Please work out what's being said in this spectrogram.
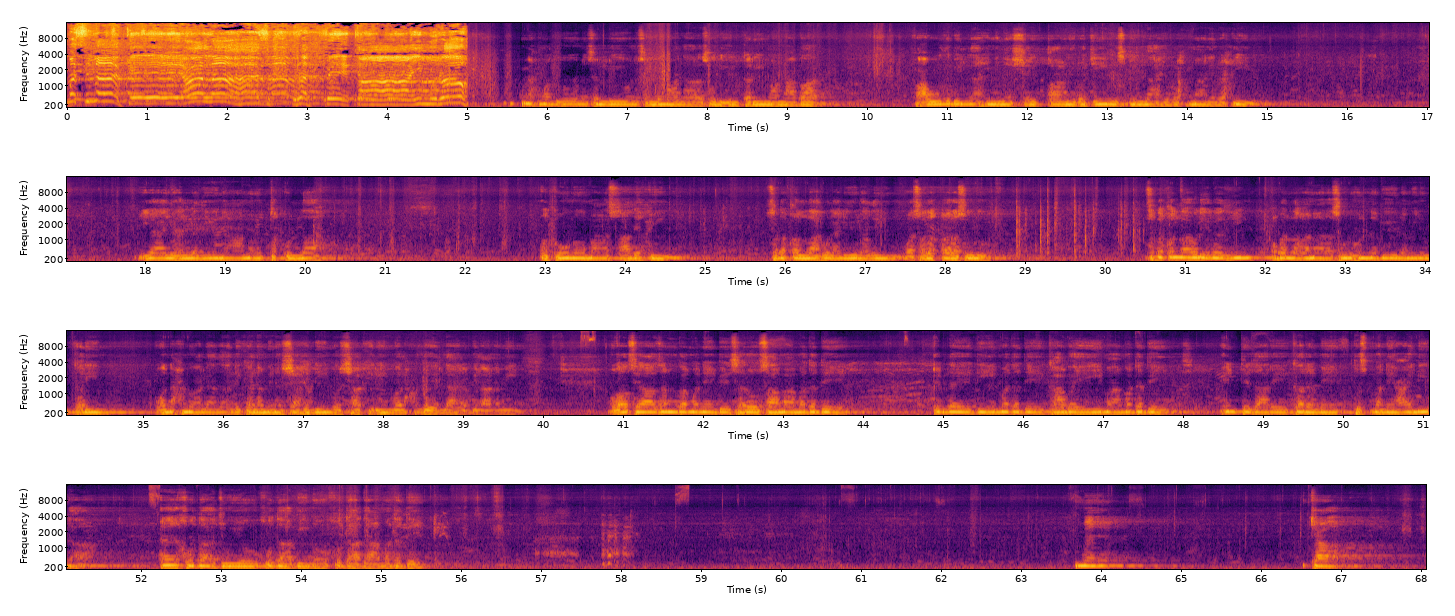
مسئلہ کے آلاز رت پہ قائم رہو۔ نحمده ونصلي ونسلم على رسوله الكريم أما بعد۔ أعوذ بالله من الشيطان الرجيم بسم الله الرحمن الرحيم يا أيها الذين آمنوا اتقوا الله وكونوا مع الصادقين صدق الله العلي العظيم وصدق رسوله صدق الله العلي العظيم، وبلغنا رسوله النبي الأمين الكريم، ونحن على ذلك لمن الشاهدين والشاكرين والحمد لله رب العالمين. غوث اعظم بمن بے سر و ساما مدد قبلہ دی مدد کعبہ ایما مدد انتظار کرم دشمن عینی را۔ اے خدا جویو، خدا بینو، خدا دا مدد میں کیا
